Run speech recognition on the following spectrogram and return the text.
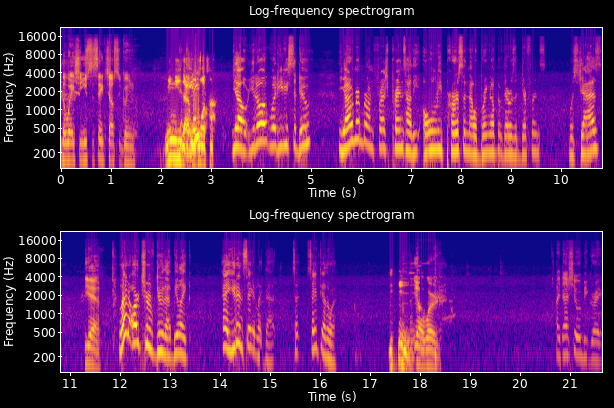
the way she used to say Chelsea Green. We need that one more time. Yo, you know what, what he needs to do? Y'all remember on Fresh Prince how the only person that would bring up if there was a difference was Jazz? Yeah, Let R-Truth do that. Be like, hey, you didn't say it like that. Say, say it the other way. yo, word. Like that shit would be great.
